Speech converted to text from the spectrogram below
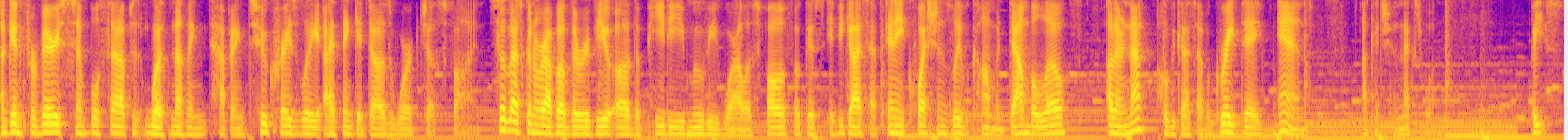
Again, for very simple setups with nothing happening too crazily, I think it does work just fine. So that's going to wrap up the review of the PD Movie Wireless Follow Focus. If you guys have any questions, leave a comment down below. Other than that, hope you guys have a great day and I'll catch you in the next one. Peace.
